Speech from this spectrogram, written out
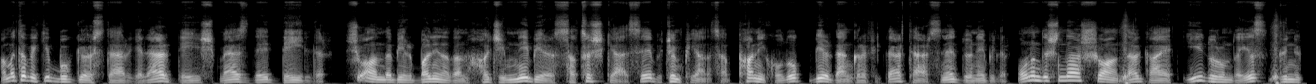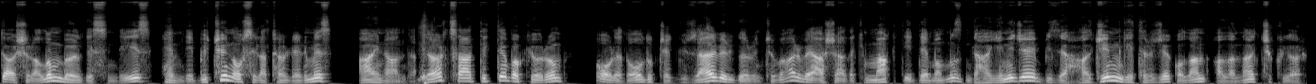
Ama tabii ki bu göstergeler değişmez de değildir. Şu anda bir balinadan hacimli bir satış gelse bütün piyasa panik olup birden grafikler tersine dönebilir. Onun dışında şu anda gayet iyi durumdayız. Günlükte aşırı alım bölgesindeyiz. Hem de bütün osilatörlerimiz aynı anda. 4 saatlikte bakıyorum Orada da oldukça güzel bir görüntü var ve aşağıdaki MACD demamız daha yenice bize hacim getirecek olan alana çıkıyor.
